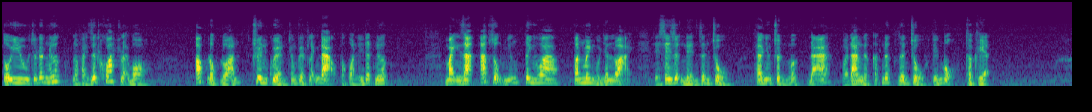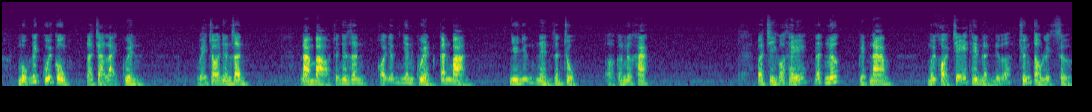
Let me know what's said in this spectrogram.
tối ưu cho đất nước là phải dứt khoát loại bỏ óc độc đoán, chuyên quyền trong việc lãnh đạo và quản lý đất nước. Mạnh dạn áp dụng những tinh hoa văn minh của nhân loại để xây dựng nền dân chủ theo những chuẩn mực đã và đang được các nước dân chủ tiến bộ thực hiện. Mục đích cuối cùng là trả lại quyền về cho nhân dân, đảm bảo cho nhân dân có những nhân quyền căn bản như những nền dân chủ ở các nước khác. Và chỉ có thế đất nước Việt Nam mới khỏi trễ thêm lần nữa chuyến tàu lịch sử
